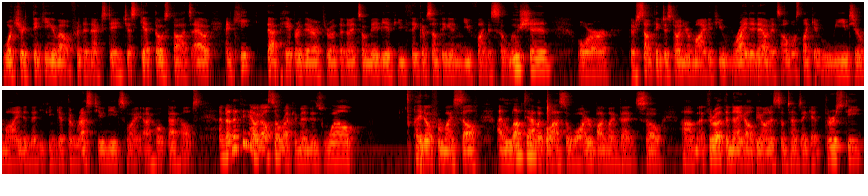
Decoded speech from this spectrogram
what you're thinking about for the next day. Just get those thoughts out and keep that paper there throughout the night. So maybe if you think of something and you find a solution or there's something just on your mind. If you write it out, it's almost like it leaves your mind and then you can get the rest you need. So I, I hope that helps. Another thing I would also recommend as well, I know for myself, I love to have a glass of water by my bed. So um, throughout the night, I'll be honest, sometimes I get thirsty.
